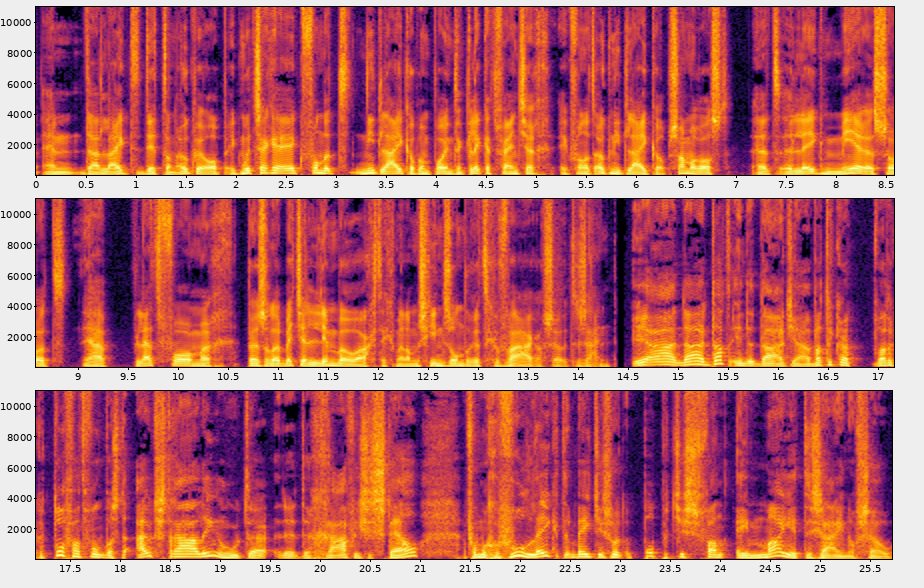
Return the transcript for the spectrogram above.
en daar lijkt dit dan ook weer op. Ik moet zeggen, ik vond het niet lijken op een point-and-click adventure. Ik vond het ook niet lijken op Summerost. Het leek meer een soort ja, platformer puzzelen, een beetje limbo-achtig, maar dan misschien zonder het gevaar of zo te zijn. Ja, nou dat inderdaad, ja. Wat ik er, wat ik er tof aan vond was de uitstraling, hoe het, de, de, de grafische stijl. Voor mijn gevoel leek het een beetje een soort poppetjes van Emaille te zijn of zo.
